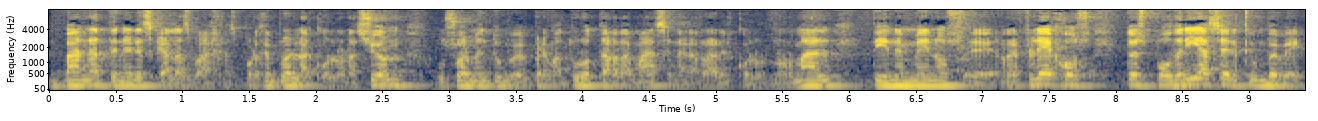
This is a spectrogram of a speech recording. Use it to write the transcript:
van a tener escalas bajas. Por ejemplo, en la coloración, usualmente un bebé prematuro tarda más en agarrar el color normal, tiene menos eh, reflejos, entonces podría ser que un bebé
